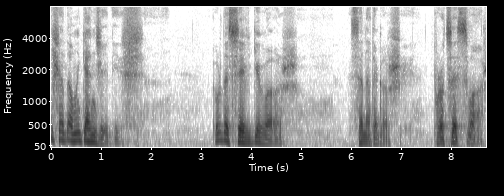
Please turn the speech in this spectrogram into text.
İş adamı gənc edir. Orada sevgi var, sənətə qarşı, proses var.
